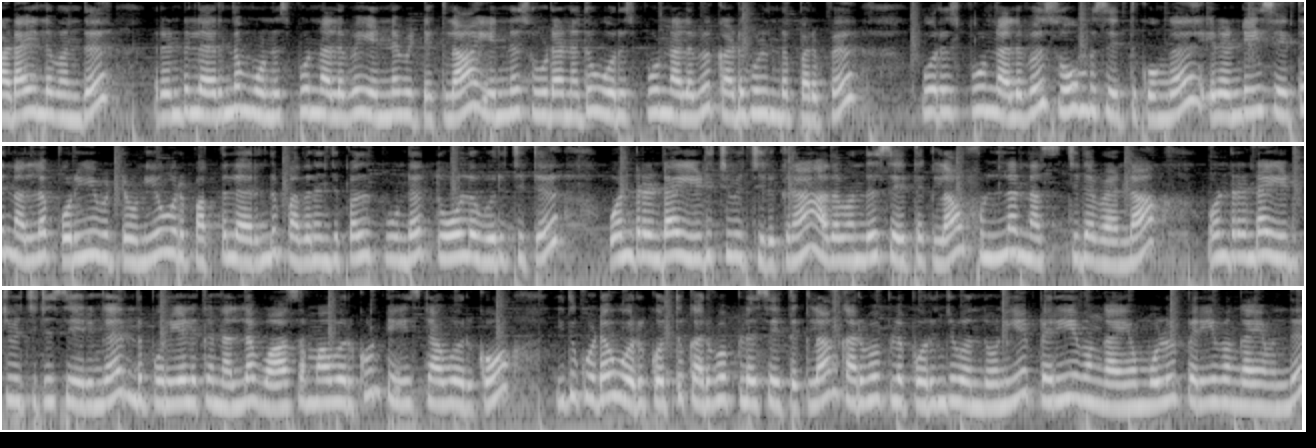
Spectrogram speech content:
கடாயில் வந்து ரெண்டுலேருந்து மூணு ஸ்பூன் அளவு எண்ணெய் விட்டுக்கலாம். எண்ணெய் சூடானது ஒரு ஸ்பூன் அளவு கடுகுழுந்த பருப்பு ஒரு ஸ்பூன் அளவு சோம்பு சேர்த்துக்கோங்க. ரெண்டையும் சேர்த்து நல்லா பொரிய விட்டோடனே ஒரு பத்துலேருந்து பதினஞ்சு பல் பூண்டை தோலை உரிச்சிட்டு ஒன்று ரெண்டாக இடித்து வச்சுருக்கிறேன். அதை வந்து சேர்த்துக்கலாம். ஃபுல்லாக நசிச்சிட வேண்டாம். ஒன்று ரெண்டாக இடித்து வச்சுட்டு சேருங்க. இந்த பொரியலுக்கு நல்ல வாசமாகவும் இருக்கும் டேஸ்ட்டாகவும் இருக்கும். இது கூட ஒரு கொத்து கருவேப்பிலை சேர்த்துக்கலாம். கருவேப்பிலை பொரிஞ்சு வந்தோடனே பெரிய வெங்காயம் முழு பெரிய வெங்காயம் வந்து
